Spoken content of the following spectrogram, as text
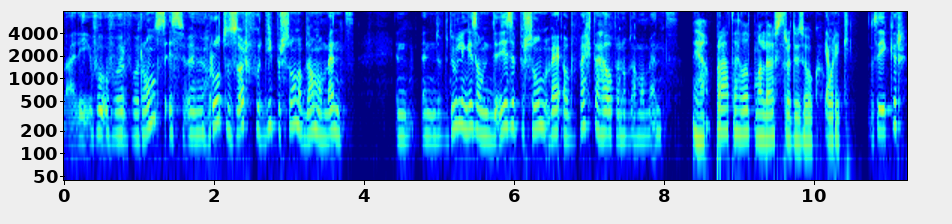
allez, voor, voor, voor ons, is een grote zorg voor die persoon op dat moment. En, en de bedoeling is om deze persoon op weg te helpen op dat moment. Ja, praten helpt, maar luisteren dus ook, ja, hoor ik. Zeker.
